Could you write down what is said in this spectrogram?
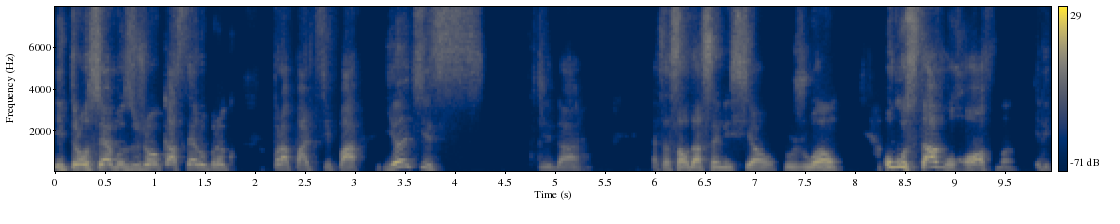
e trouxemos o João Castelo Branco para participar. E antes de dar essa saudação inicial para o João, o Gustavo Hoffman ele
